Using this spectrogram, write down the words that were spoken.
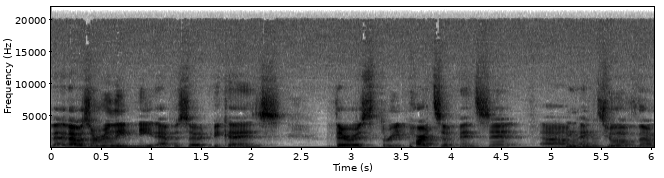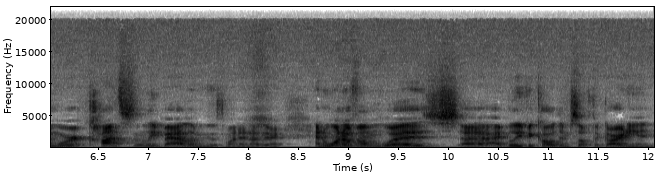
th- that was a really neat episode because there was three parts of Vincent, um, and Mhm. two of them were constantly battling with one another. And one of them was, uh, I believe, he called himself the Guardian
